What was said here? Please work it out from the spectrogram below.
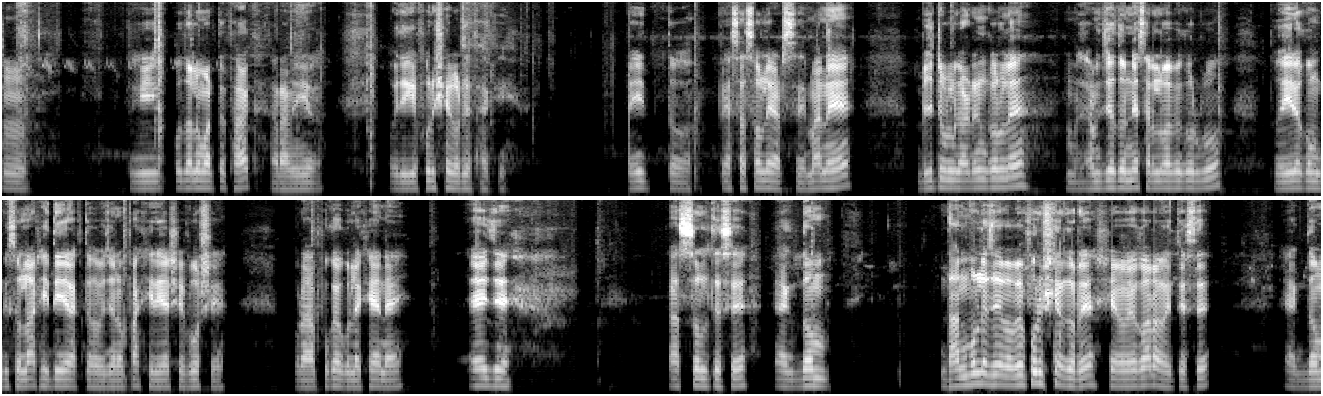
হুম। তুই কোদাল মারতে থাক আর আমি ওইদিকে পরিষ্কার করতে থাকি। এই তো পেশা চলে আসছে। মানে ভেজিটেবল গার্ডেন করলে আমি যেহেতু ন্যাচারালভাবে করব, তো এইরকম কিছু লাঠি দিয়ে রাখতে হবে যেন পাখিরে এসে বসে। ওরা পোকাগুলো খেয়ে নেয়। এই যে কাজ চলতেছে। একদম ধান বলে যেভাবে পরিষ্কার করে, সেভাবে করা হইতেছে। একদম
